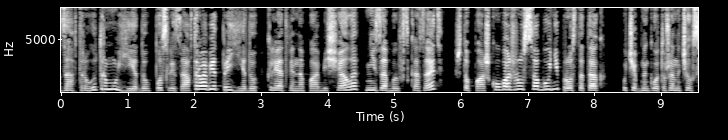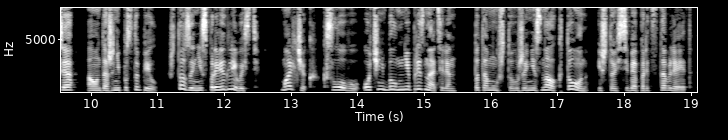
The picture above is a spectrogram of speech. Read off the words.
«Завтра утром уеду, послезавтра в обед приеду», – клятвенно пообещала, не забыв сказать, что Пашку увожу с собой не просто так, Учебный год уже начался, а он даже не поступил. Что за несправедливость? Мальчик, к слову, очень был мне признателен, потому что уже не знал, кто он и что из себя представляет.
